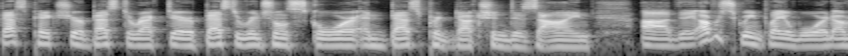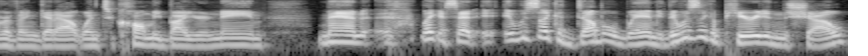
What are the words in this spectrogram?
Best Picture, Best Director, Best Original Score, and Best Production Design. Uh, the other screenplay award, other than Get Out, went to Call Me by Your Name. Man, like I said, it, it was like a double whammy. There was like a period in the show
